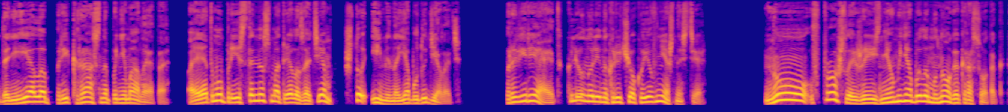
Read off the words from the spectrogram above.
Даниэла прекрасно понимала это, поэтому пристально смотрела за тем, что именно я буду делать. Проверяет, клюнули на крючок ее внешности. Ну, в прошлой жизни у меня было много красоток.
